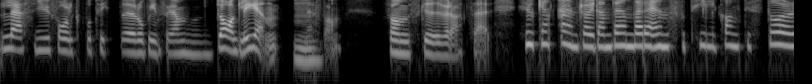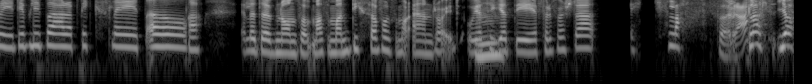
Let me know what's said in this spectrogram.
läser ju folk på Twitter och på Instagram dagligen Mm. nästan som skriver att så här, hur kan Android-användare ens få tillgång till story? Det blir bara pixligt. ah." Eller typ någon som, alltså man dissar folk som har Android. Och jag Mm. tycker att det är för det första klassförakt. Klass, ja,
